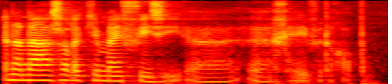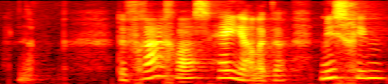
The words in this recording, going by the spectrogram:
en daarna zal ik je mijn visie uh, geven erop. De vraag was: Hey Janneke, misschien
